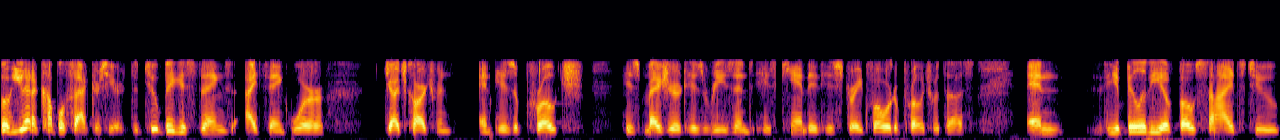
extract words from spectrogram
look. You had a couple factors here. The two biggest things I think were Judge Carchman and his approach, his measured, his reasoned, his candid, his straightforward approach with us, and the ability of both sides to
